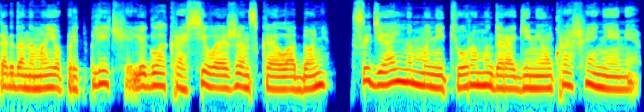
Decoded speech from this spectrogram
когда на мое предплечье легла красивая женская ладонь с идеальным маникюром и дорогими украшениями.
